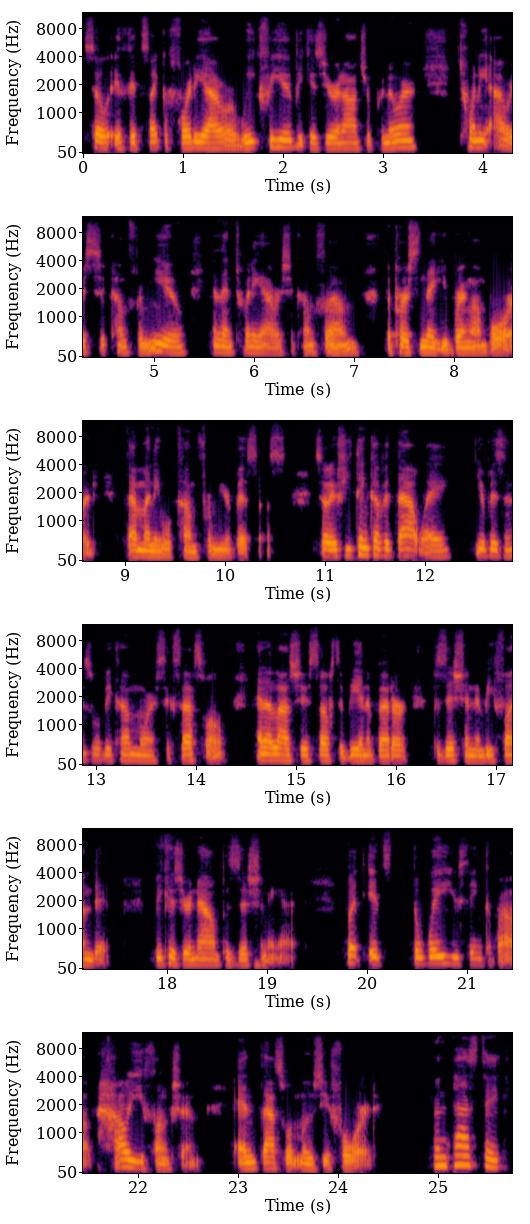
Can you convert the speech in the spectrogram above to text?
So if it's like a 40 hour week for you because you're an entrepreneur, 20 hours should come from you and then 20 hours should come from the person that you bring on board. That money will come from your business. So if you think of it that way, your business will become more successful and allows yourself to be in a better position and be funded because you're now positioning it but it's the way you think about how you function. And that's what moves you forward. Fantastic.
